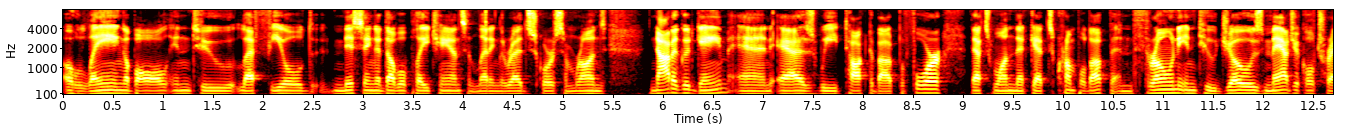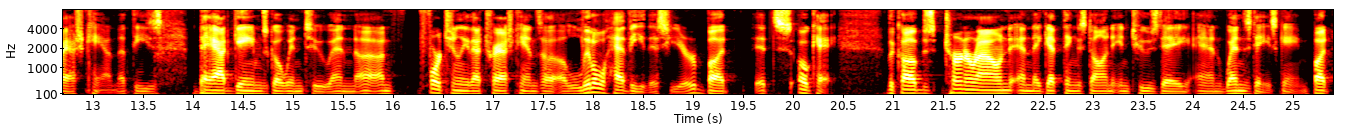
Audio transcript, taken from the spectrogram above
olaying a ball into left field, missing a double play chance and letting the Reds score some runs. Not a good game, and as we talked about before, that's one that gets crumpled up and thrown into Joe's magical trash can that these bad games go into. And uh, unfortunately, that trash can's a, a little heavy this year, but it's okay the Cubs turn around and they get things done in Tuesday and Wednesday's game. But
